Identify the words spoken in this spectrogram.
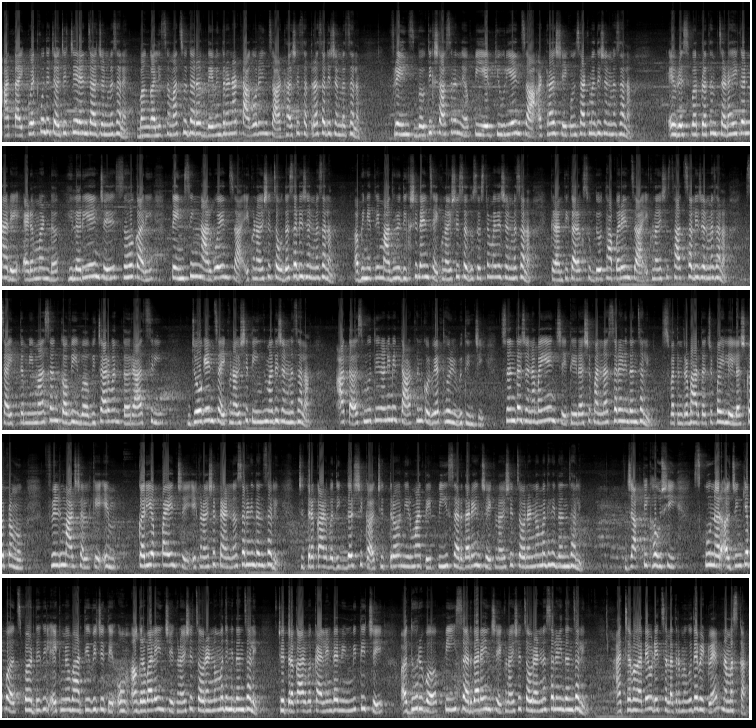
आता ऐकूयात कोणत्या चर्चित चेहऱ्यांचा जन्म झाला बंगाली समाजसुधारक देवेंद्रनाथ टागोर यांचा अठराशे सतरा साली जन्म झाला. फ्रेंच भौतिकशास्त्रज्ञ पिएर क्युरी यांचा अठराशे एकोणसाठमध्ये जन्म झाला. एव्हरेस्टवर प्रथम चढाई करणारे ॲडमंड हिलरी यांचे सहकारी तेनसिंग नार्गो यांचा एकोणावीसशे चौदा साली जन्म झाला. अभिनेत्री माधुरी दीक्षित यांचा एकोणावीसशे सदुसष्टमध्ये जन्म झाला. क्रांतिकारक सुखदेव थापर यांचा एकोणावीसशे सात साली जन्म झाला. साहित्य मीमांसन कवी व विचारवंत राजश्री जोग यांचा एकोणावीसशे तीनमध्ये जन्म झाला. आता स्मृतीनिमित्त आठवण करूया थोर विभूतींची. संत जनाबाई यांचे तेराशे पन्नास साली निधन झाले. स्वतंत्र भारताचे पहिले लष्कर प्रमुख field marshal K M Cariappa यांचे एकोणीसशे त्र्याण्णव साली निधन झाले. चित्रकार व दिग्दर्शिका चित्र निर्माते पी. सरदार यांचे एकोणीसशे चौऱ्याण्णवमध्ये निधन झाले. जागतिक हौशी स्कूनर अजिंक्यपद स्पर्धेतील एकमेव भारतीय विजेते ओम अग्रवाल यांचे एकोणीसशे चौऱ्याण्णवमध्ये निधन झाले. चित्रकार व कॅलेंडर निर्मितीचे अधुर्व पी. सरदार यांचे एकोणीसशे चौऱ्याण्णव साली निधन झाले. आजच्या भागात एवढेच. चला तर मग उद्या भेटूया. नमस्कार.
